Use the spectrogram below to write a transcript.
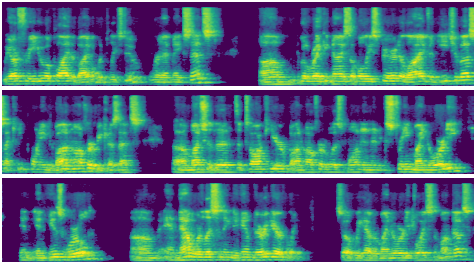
we are free to apply the Bible, and please do where that makes sense. Um, we'll recognize the Holy Spirit alive in each of us. I keep pointing to Bonhoeffer because that's uh, much of the, the talk here. Bonhoeffer was one in an extreme minority in, in his world. Um, and now we're listening to him very carefully. So if we have a minority voice among us,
